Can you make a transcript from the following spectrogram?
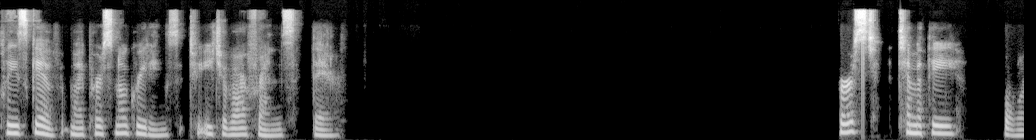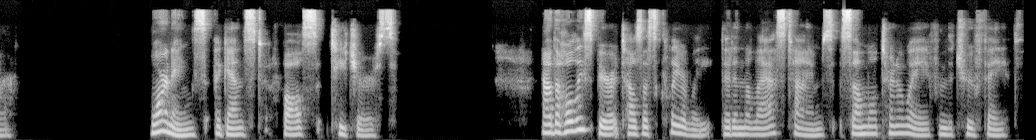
Please give my personal greetings to each of our friends there. First Timothy 4. Warnings against false teachers. Now, the Holy Spirit tells us clearly that in the last times some will turn away from the true faith.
